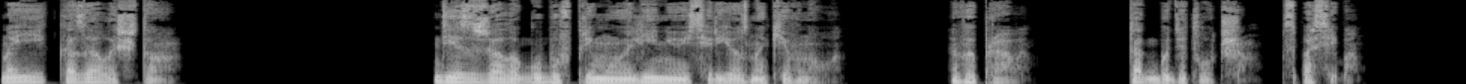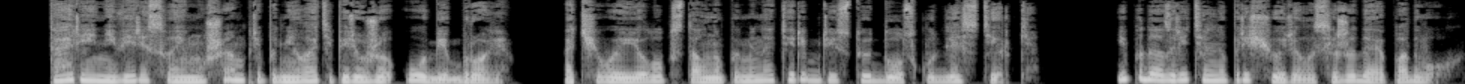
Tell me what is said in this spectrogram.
Но ей казалось, что... Ди сжала губы в прямую линию и серьезно кивнула. «Вы правы. Так будет лучше. Спасибо». Тария, не веря своим ушам, приподняла теперь уже обе брови, отчего ее лоб стал напоминать ребристую доску для стирки, и подозрительно прищурилась, ожидая подвох.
